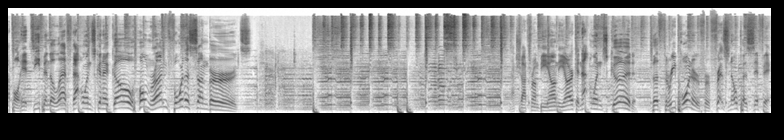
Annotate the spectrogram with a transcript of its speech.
That ball hit deep into left. That one's going to go. Home run for the Sunbirds. That shot from beyond the arc, and that one's good. The three pointer for Fresno Pacific.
